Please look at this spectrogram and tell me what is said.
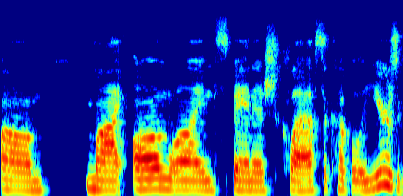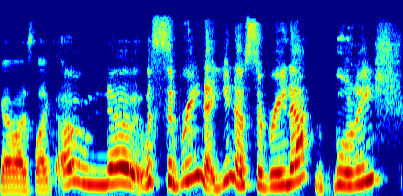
um, my online Spanish class a couple of years ago. I was like, oh no, it was Sabrina. You know Sabrina Burish?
